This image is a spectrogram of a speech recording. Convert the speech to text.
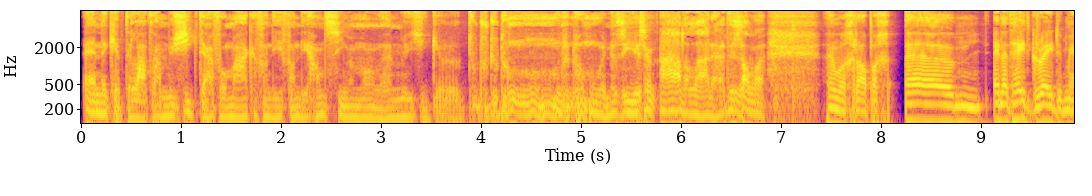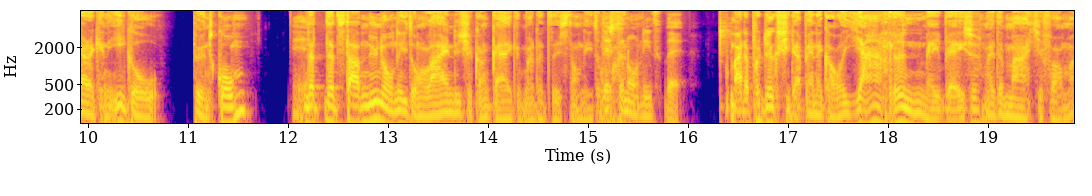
En ik heb er laten aan muziek daarvoor maken van die, van die Hans Zimmerman eh, muziek. En dan zie je zo'n adelaar. Het is allemaal helemaal grappig. Ehm, en dat heet greatamericaneagle.com. Ja. Dat, dat staat nu nog niet online, dus je kan kijken, maar dat is dan niet Dat is er online. nog niet. Nee. Maar de productie, daar ben ik al jaren mee bezig met een maatje van me.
